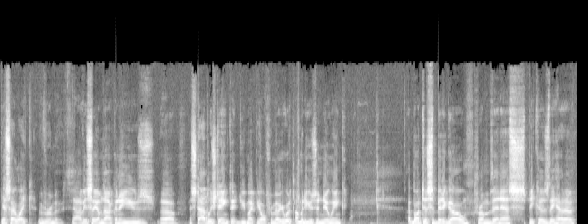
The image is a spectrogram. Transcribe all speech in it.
Yes, I like vermouth. Obviously, I'm not going to use uh, established ink that you might be all familiar with. I'm going to use a new ink. I bought this a bit ago from Vanness because they had a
